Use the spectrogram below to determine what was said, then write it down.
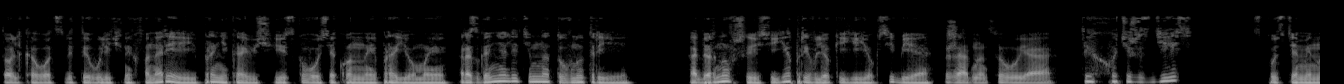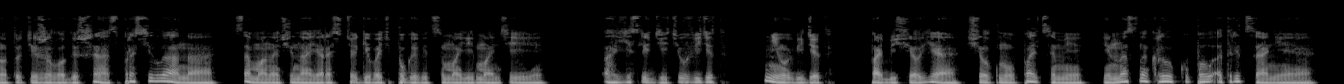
только вот цветы уличных фонарей, проникающие сквозь оконные проемы, разгоняли темноту внутри. Обернувшись, я привлек ее к себе, жадно целуя. «Ты хочешь здесь?» Спустя минуту тяжело дыша, спросила она, сама начиная расстегивать пуговицы моей мантии. «А если дети увидят?» «Не увидят», — пообещал я, щелкнул пальцами, и нас накрыл купол отрицания.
